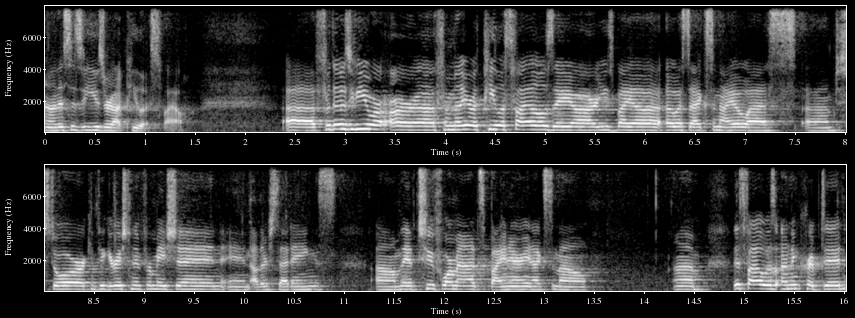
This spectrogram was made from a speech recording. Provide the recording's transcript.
Uh, this is a user.plist file. Uh, for those of you who are, are uh, familiar with plist files, they are used by uh, OS X and iOS um, to store configuration information and other settings. Um, they have two formats, binary and XML. Um, this file was unencrypted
